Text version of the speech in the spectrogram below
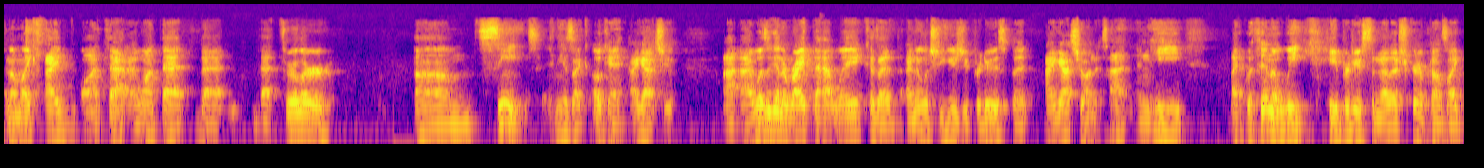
And I'm like, I want that. I want that that that thriller um, scenes. And he's like, okay, I got you. I, I wasn't going to write that way because I, I know what you usually produce, but I got you on this. I, and he, like within a week, he produced another script. And I was like,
